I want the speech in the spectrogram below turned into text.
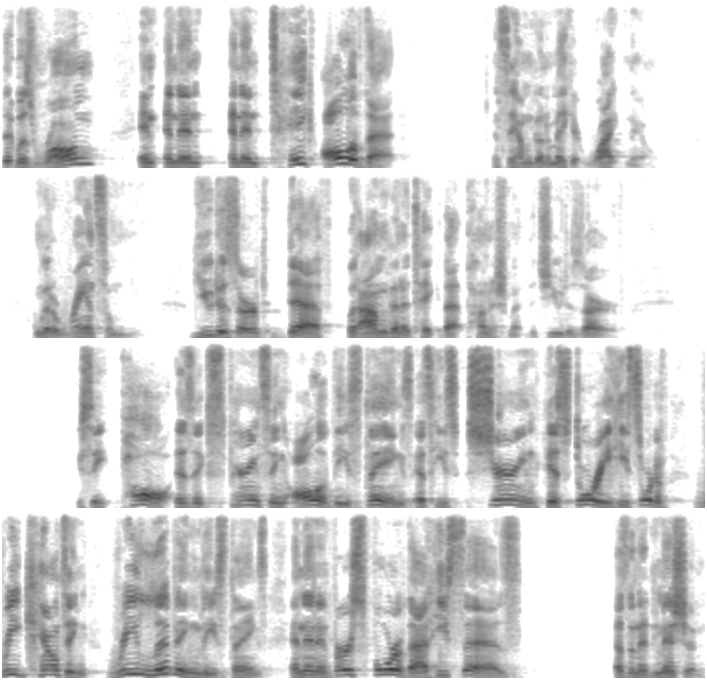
that was wrong and, and, then, and then take all of that and say, I'm going to make it right now. I'm going to ransom you. You deserved death, but I'm going to take that punishment that you deserve. You see, Paul is experiencing all of these things as he's sharing his story. He's sort of recounting, reliving these things. And then in verse 4 of that, he says, as an admission,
